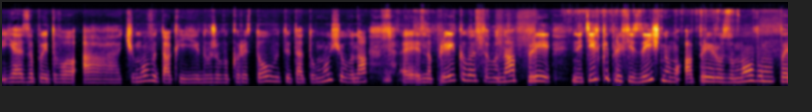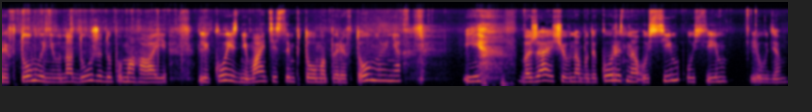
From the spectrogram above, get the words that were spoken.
Я запитувала, а чому ви так її дуже використовуєте? Та тому, що вона, е, наприклад, вона при не тільки при фізичному, а при розумовому перевтомленні вона дуже допомагає, лікує, знімає ці симптоми перевтомлення. І вважаю, що вона буде корисна усім, усім людям.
